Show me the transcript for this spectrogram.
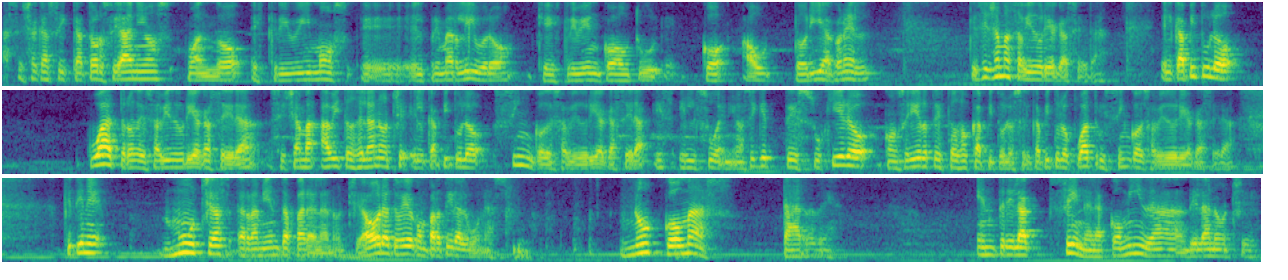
hace ya casi 14 años cuando escribimos eh, el primer libro que escribí en coautoría con él, que se llama Sabiduría Casera. El capítulo 4 de Sabiduría Casera se llama Hábitos de la Noche, el capítulo 5 de Sabiduría Casera es el sueño. Así que te sugiero conseguirte estos dos capítulos, el capítulo 4 y 5 de Sabiduría Casera, que tiene muchas herramientas para la noche. Ahora te voy a compartir algunas. No comas tarde. Entre la cena, la comida de la noche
